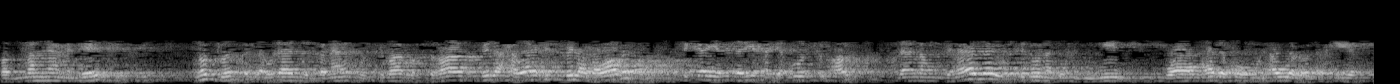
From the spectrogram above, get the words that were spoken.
طب ما نعمل إيه؟ نطلق الأولاد والبنات والكبار والصغار بلا حواجز بلا ضوابط لكي يستريح اليهود في الأرض لأنهم بهذا يفسدون الامميين وهدفهم الأول والأخير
